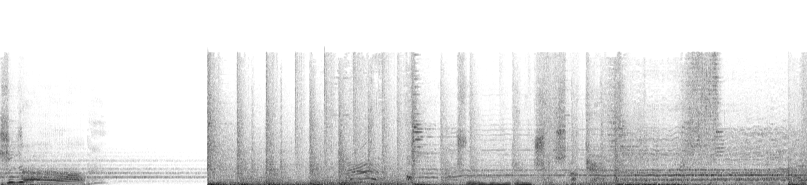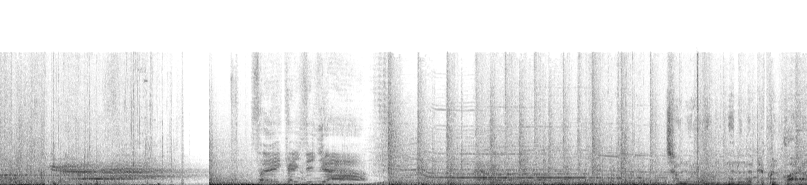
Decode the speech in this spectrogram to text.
죽여! 죽는 개는 죽을 수밖에. 천년 내 눈에 백을 구하라.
